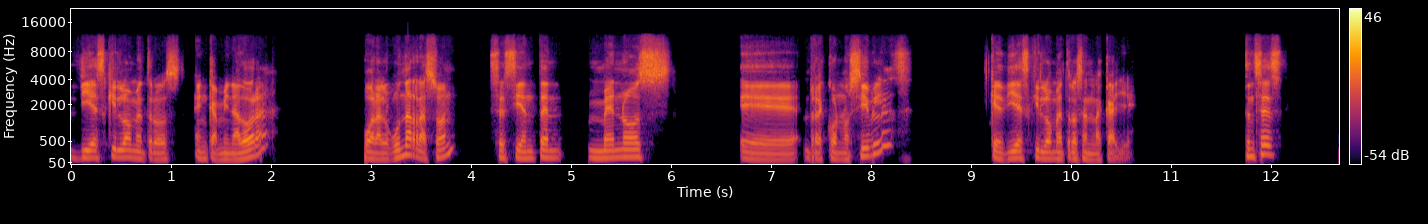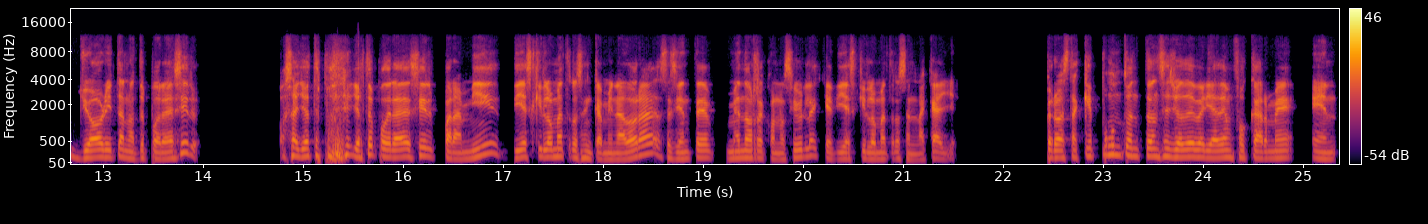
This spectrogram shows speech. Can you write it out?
10 kilómetros en caminadora, por alguna razón, se sienten menos eh, reconocibles que 10 kilómetros en la calle. Entonces, yo ahorita no te podría decir, o sea, yo te, yo te podría decir, para mí, 10 kilómetros en caminadora se siente menos reconocible que 10 kilómetros en la calle. Pero hasta qué punto entonces yo debería de enfocarme en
